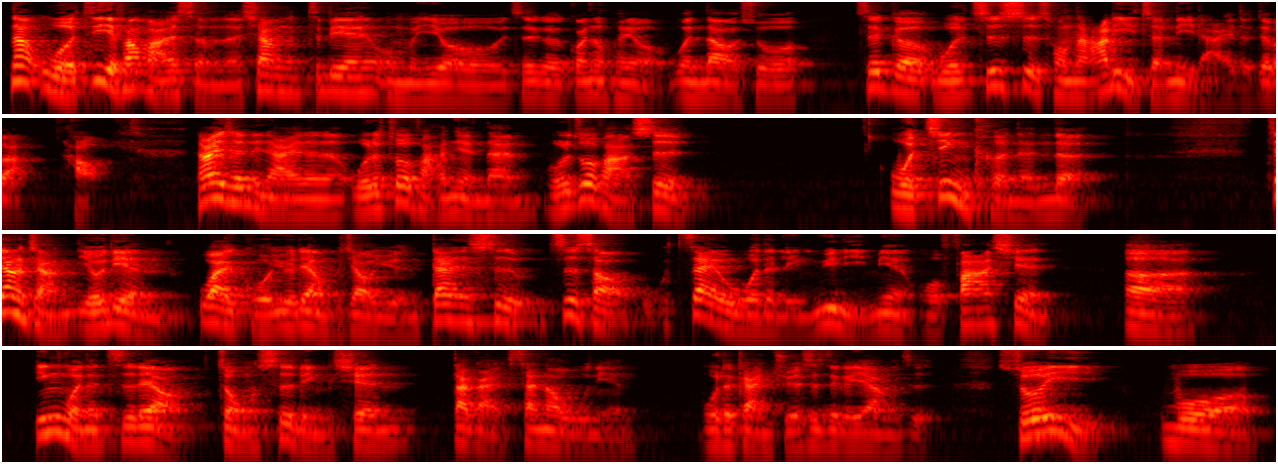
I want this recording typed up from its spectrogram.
那我自己的方法是什么呢？像这边我们有这个观众朋友问到说，这个我的知识从哪里整理来的，对吧？好，哪里整理来的呢？我的做法很简单，我的做法是，我尽可能的这样讲，有点外国月亮比较圆，但是至少在我的领域里面，我发现，呃，英文的资料总是领先大概三到五年，我的感觉是这个样子，所以我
